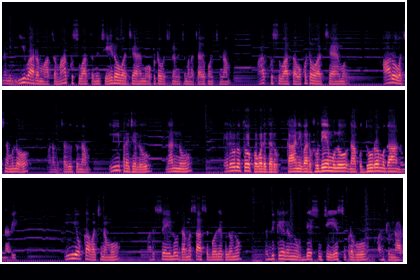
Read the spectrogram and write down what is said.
మనం ఈ వారం మాత్రం మార్కు సువార్త నుంచి ఏడవ అధ్యాయం ఒకటో వచనం నుంచి మనం చదువుకుంటున్నాం. మార్కు సువార్త ఒకటో అధ్యాయము ఆరో వచనములో మనం చదువుతున్నాం. ఈ ప్రజలు నన్ను పెదవులతో పొగడెదరు కానీ వారి హృదయములు నాకు దూరముగా నున్నవి. ఈ యొక్క వచనము పరిసేయులు ధర్మశాస్త్ర బోధకులను సద్దుకేలను ఉద్దేశించి యేసు ప్రభువు అంటున్నాడు.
